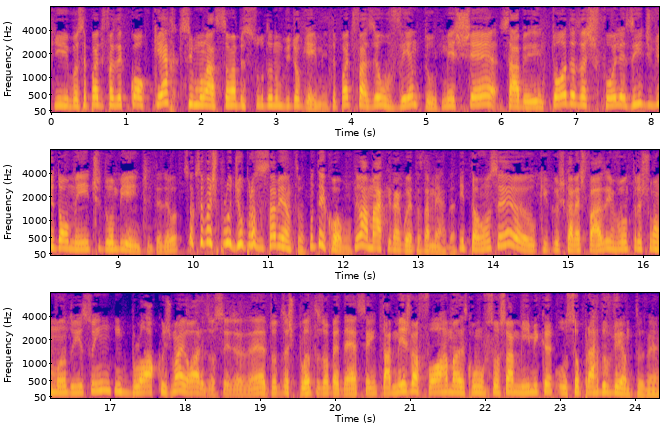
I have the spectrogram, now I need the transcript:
que você pode fazer qualquer simulação absurda num videogame. Você pode fazer o vento mexer, sabe, em todas as folhas individualmente do ambiente, entendeu? Só que você vai explodir o processamento. Não tem como. Nenhuma máquina aguenta essa merda. Então você, o que, que os caras fazem? Vão transformando isso em, em blocos maiores, ou seja, né, todas as plantas obedecem da mesma forma, como se fosse uma mímica, o soprar do vento, né?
